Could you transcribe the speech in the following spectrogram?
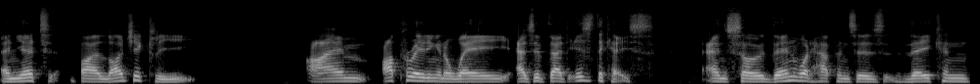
And yet, biologically, I'm operating in a way as if that is the case. And so then what happens is they can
